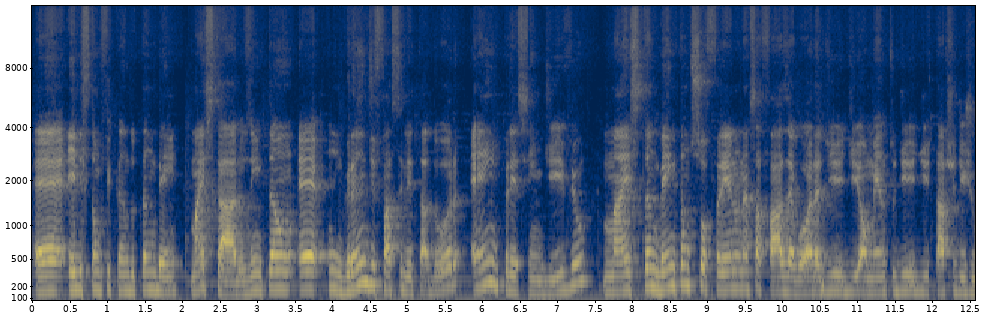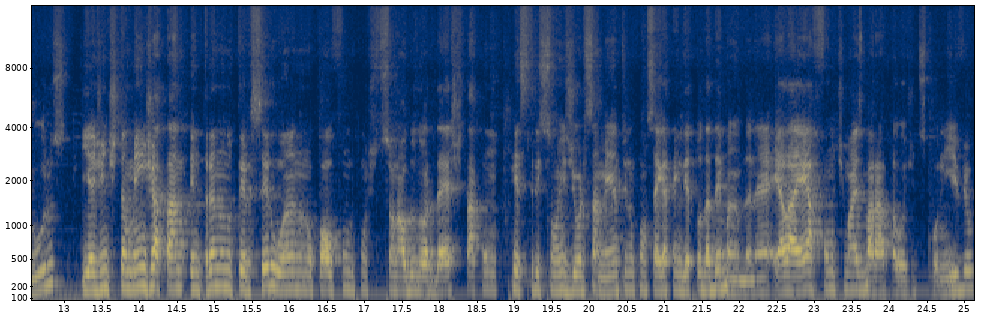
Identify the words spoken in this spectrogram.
é, eles estão ficando também mais caros. Então, é um grande facilitador, é imprescindível, mas também estão sofrendo nessa fase agora de, de aumento de, de taxa de juros e a gente também já está entrando no terceiro ano no qual o Fundo Constitucional do Nordeste está com restrições de orçamento e não consegue atender toda a demanda. Né? Ela é a fonte mais barata hoje disponível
